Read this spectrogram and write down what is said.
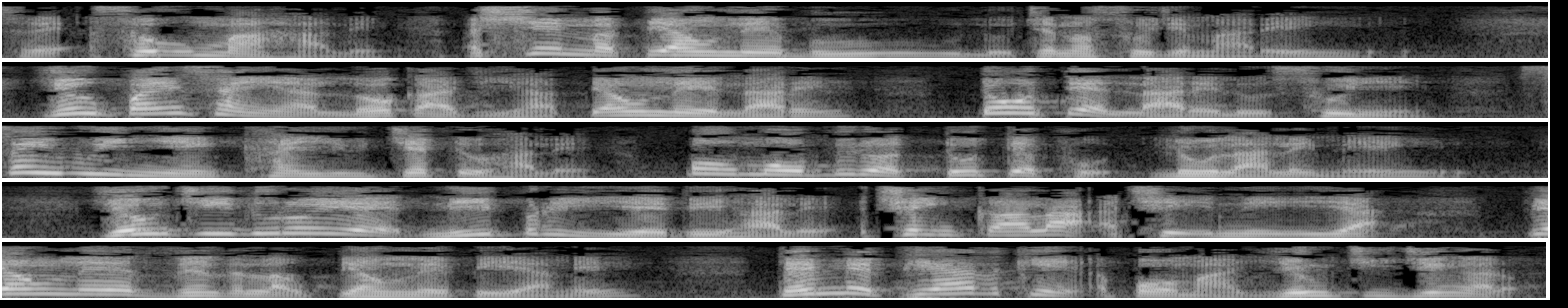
ဆိုတဲ့အဆုံးအမဟာလေအရှင်းမပြောင်းလဲဘူးလို့ကျွန်တော်ဆိုချင်ပါတယ်ရုပ်ပိုင်းဆိုင်ရာလောကကြီးဟာပြောင်းလဲလာတယ်တိုးတက်လာတယ်လို့ဆိုရင်စိတ်ဝိညာဉ်ခံယူချက်တို့ဟာလေပုံမပြီးတော့တိုးတက်ဖို့လိုလာလိမ့်မယ်ယုံကြည်သူတို့ရဲ့နိပရိယေတွေဟာလေအချိန်ကာလအခြေအနေအရပြောင်းလဲသင့်တဲ့လောက်ပြောင်းလဲပေးရမယ်ဒါပေမဲ့ဘုရားသခင်အပေါ်မှာယုံကြည်ခြင်းကတော့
